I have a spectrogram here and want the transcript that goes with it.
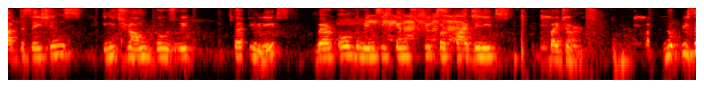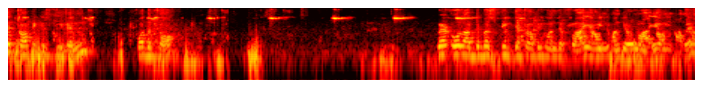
Adda sessions. In each round goes with 30 minutes, where all the mentees can speak for five minutes by turn. No preset topic is given for the talk. where all them speak the topic on the fly, I mean, on their own way, on.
